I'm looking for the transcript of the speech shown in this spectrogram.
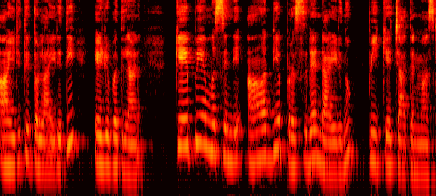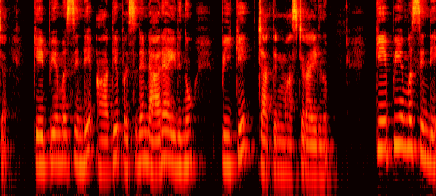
ആയിരത്തി തൊള്ളായിരത്തി എഴുപതിലാണ് കെ പി എം എസിന്റെ ആദ്യ പ്രസിഡന്റ് ആയിരുന്നു P K Chathan master. K P M എസിന്റെ ആദ്യ പ്രസിഡന്റ് ആരായിരുന്നു? പി കെ ചാത്തൻ മാസ്റ്റർ ആയിരുന്നു. കെ പി എം എസിന്റെ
